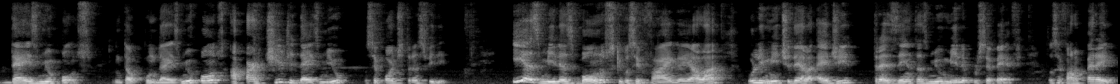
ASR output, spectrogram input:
10 mil pontos. Então, com 10 mil pontos, a partir de 10 mil, você pode transferir. E as milhas bônus que você vai ganhar lá, o limite dela é de 300 mil milhas por CPF. Então você fala, peraí,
